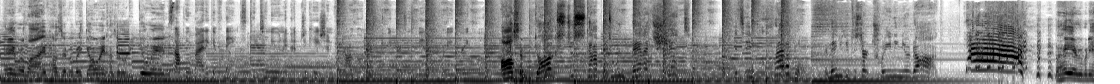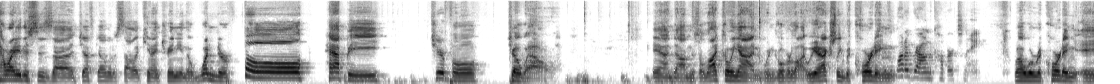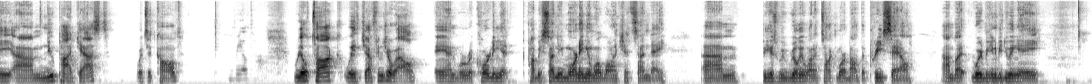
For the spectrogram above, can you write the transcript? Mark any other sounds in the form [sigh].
Hey, we're live. How's everybody going? How's everybody doing? Stopping by to give thanks. Continuing education for dog owners and trainers is mandatory. Grateful. Awesome. Dogs just stop doing bad shit. It's incredible. And then you get to start training your dog. Well, hey, everybody. How are you? This is uh, Jeff Gellman of Solid K9 Training and the wonderful, happy, cheerful Joelle. And um, there's a lot going on. We're going to go over a lot. We're actually There's recording. a lot of ground to cover tonight. Well, we're recording a um, new podcast. What's it called? Real talk. Real Talk with Jeff and Joelle, and we're recording it probably Sunday morning, and we'll launch it Sunday um, because we really want to talk more about the pre-sale. Um, but we're going to be doing a.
